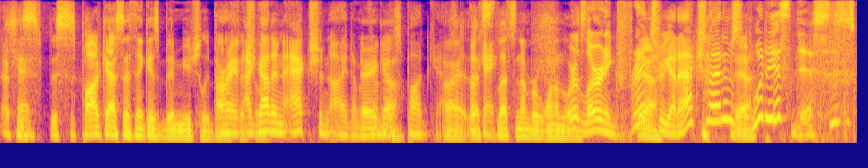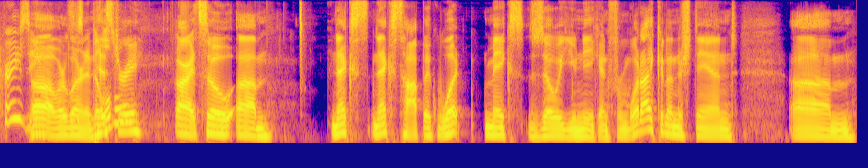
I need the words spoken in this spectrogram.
This Okay. is, this is podcast I think has been mutually beneficial. All right. I got an action item There you from go. this podcast. All right, that's okay. that's number one on the list. We're learning French. Yeah. We got action items. Yeah. What is this? This is crazy. Oh, we're Is learning history. All right, so um, next next topic: what makes Zowe unique? And from what I can understand, um,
